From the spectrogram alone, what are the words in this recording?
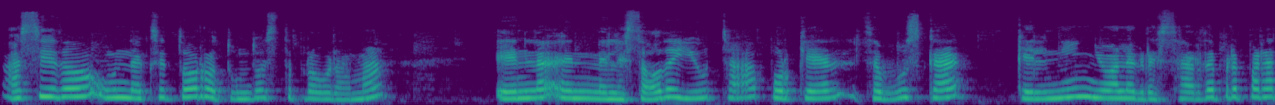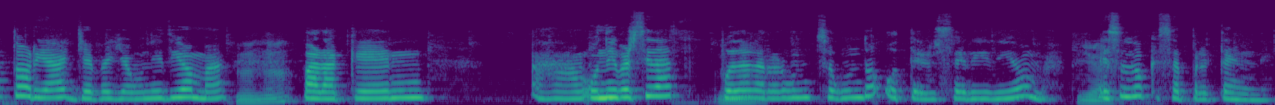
Ha sido un éxito rotundo este programa en, la- en el estado de Utah porque se busca que el niño al egresar de preparatoria lleve ya un idioma para que en universidad pueda Ujú. agarrar un segundo o tercer idioma. Eso es lo que se pretende.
